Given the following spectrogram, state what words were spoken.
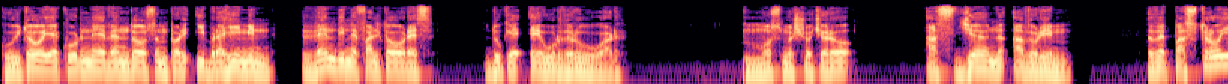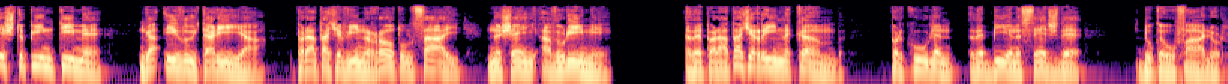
Kujtoje kur ne vendosëm për Ibrahimin vendin e faltores duke e urdhëruar. Mos më shoqëro asgjë në adhurim dhe pastroje shtëpinë time nga idhujtaria për ata që vijnë rrotull saj në shenjë adhurimi dhe për ata që rrinë në këmbë përkulen dhe bien në sexhde duke u falur.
